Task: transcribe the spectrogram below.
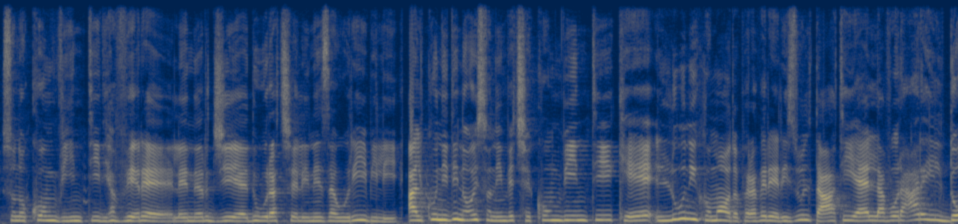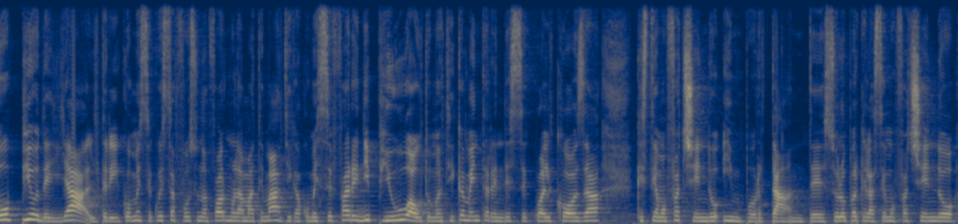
sono convinti di avere le energie duracell inesauribili. Alcuni di noi sono invece convinti che l'unico modo per avere risultati è lavorare il doppio degli altri, come se questa fosse una formula matematica, come se fare di più automaticamente rendesse qualcosa che stiamo facendo importante, solo perché la stiamo facendo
